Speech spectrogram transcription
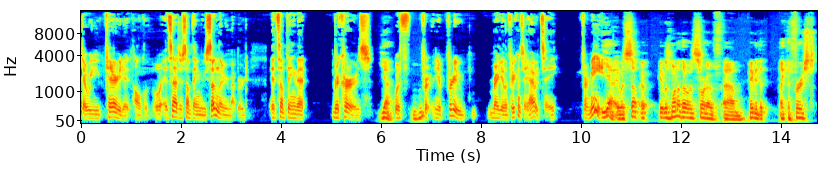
that we carried it all. It's not just something we suddenly remembered; it's something that recurs yeah, with Mhm. pr- you know, pretty regular frequency. I would say, for me, yeah. It was some. It, it was one of those sort of um, maybe the like the first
